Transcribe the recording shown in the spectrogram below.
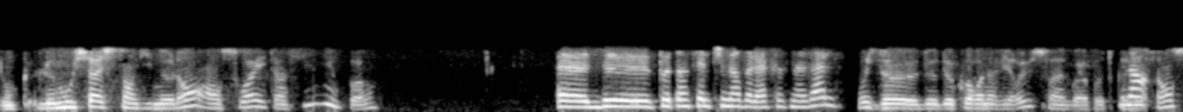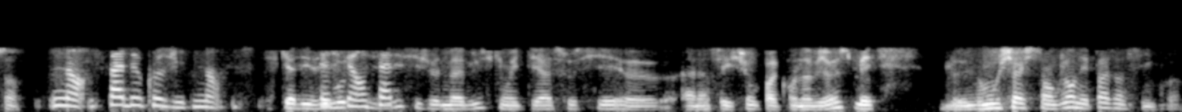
Donc le mouchage sanguinolent en soi est un signe ou pas? Euh, de potentielle tumeur de la fosse nasale Oui. De, de, de coronavirus, à votre connaissance non, pas de Covid, non. Parce qu'il y a des hémoptysies, si je ne m'abuse, qui ont été associées à l'infection par le coronavirus, mais le, le mouchage sanglant n'est pas un signe. Quoi.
